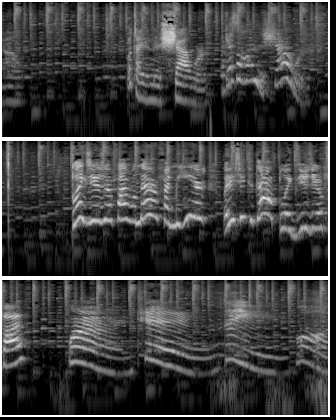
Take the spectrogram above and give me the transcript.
No. What's hide in the shower? I guess I'll hide in the shower. Blake 005 will never find me here. What do you say to that, Blake 005? One, two, three, four.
